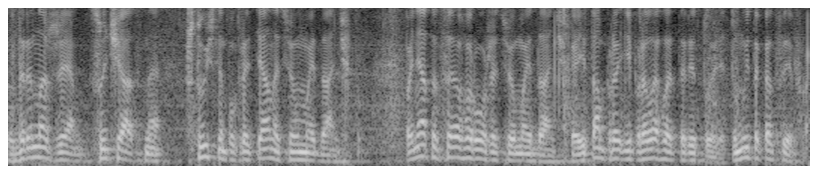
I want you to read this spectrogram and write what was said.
з дренажем, сучасне, штучне покриття на цьому майданчику. Понятно, це огорожа цього майданчика, і там і прилегла територія. Тому і така цифра.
